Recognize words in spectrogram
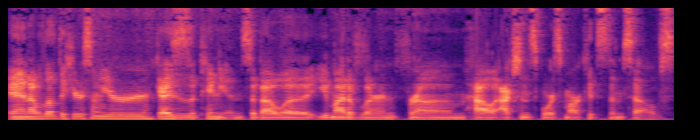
And I would love to hear some of your guys' opinions about what you might have learned from how action sports markets themselves,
